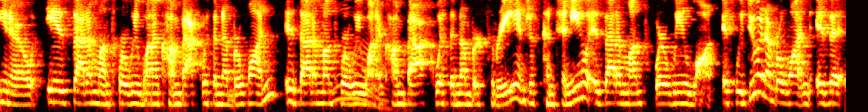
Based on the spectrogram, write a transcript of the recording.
you know, is that a month where we want to come back with a number one? Is that a month where we want to Mm. come back with a number three and just continue? Is that a month where we want, if we do a number one, is it,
